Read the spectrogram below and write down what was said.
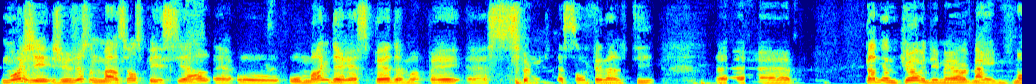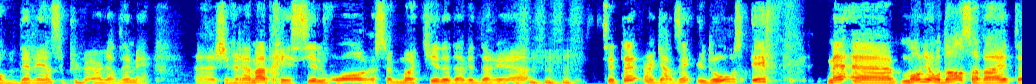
moi, j'ai juste une mention spéciale euh, au, au manque de respect de Mopé euh, sur son penalty. Euh, Panenka, un des meilleurs, ben, bon, derrière, c'est plus le meilleur gardien, mais j'ai vraiment apprécié le voir se moquer de David Derrea. C'était un gardien U12. Et, mais euh, mon lion d'or, ça va être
